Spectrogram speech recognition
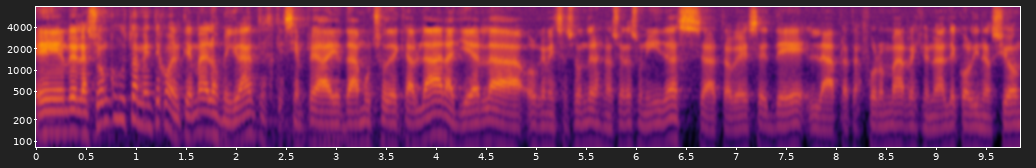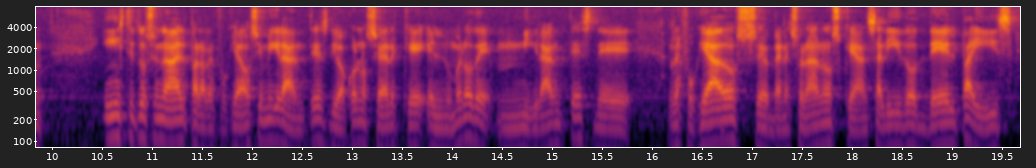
En relación justamente con el tema de los migrantes, que siempre da mucho de qué hablar, ayer la Organización de las Naciones Unidas, a través de la Plataforma Regional de Coordinación Institucional para Refugiados y Migrantes, dio a conocer que el número de migrantes, de refugiados eh, venezolanos que han salido del país,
